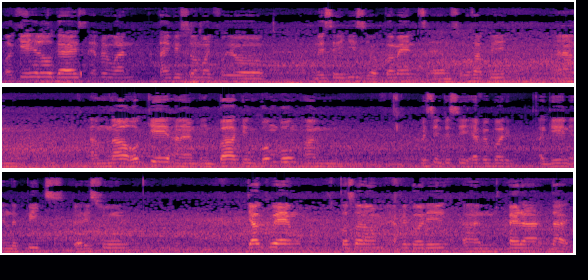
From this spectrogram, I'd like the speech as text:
Okay, hello guys, everyone. Thank you so much for your messages, your comments. I'm so happy, and I'm I'm now okay, and I'm in back in Boom Boom. I'm wishing to see everybody again in the pitch very soon. Jack Wem, Kosanam, everybody, and Hajrá DAC.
